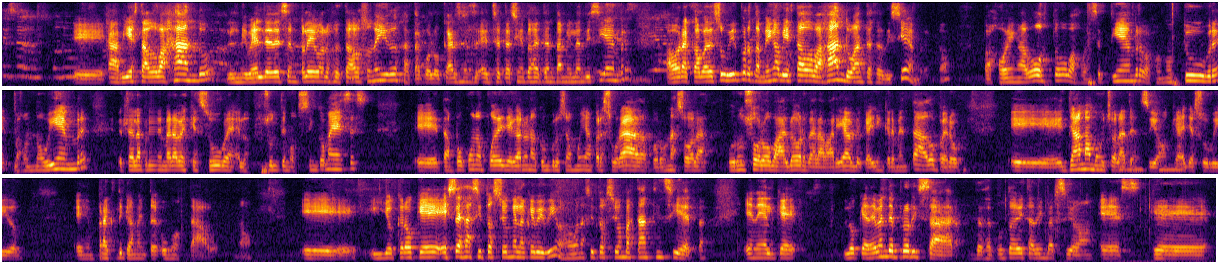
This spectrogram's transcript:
eh, había estado bajando el nivel de desempleo en los Estados Unidos hasta colocarse en 770 mil en diciembre. Ahora acaba de subir, pero también había estado bajando antes de diciembre. ¿no? Bajó en agosto, bajó en septiembre, bajó en octubre, bajó en noviembre. Esta es la primera vez que sube en los últimos cinco meses. Eh, tampoco uno puede llegar a una conclusión muy apresurada por una sola, por un solo valor de la variable que haya incrementado, pero eh, llama mucho la atención que haya subido en prácticamente un octavo. ¿no? Eh, y yo creo que esa es la situación en la que vivimos, una situación bastante incierta en el que lo que deben de priorizar desde el punto de vista de inversión es que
